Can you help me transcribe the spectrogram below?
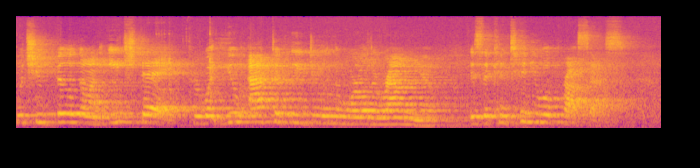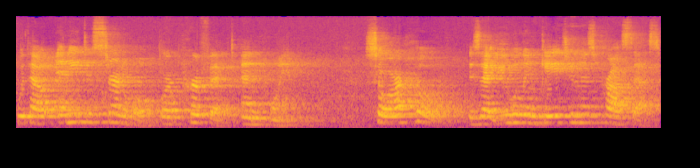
which you build on each day through what you actively do in the world around you, is a continual process without any discernible or perfect endpoint. So our hope is that you will engage in this process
